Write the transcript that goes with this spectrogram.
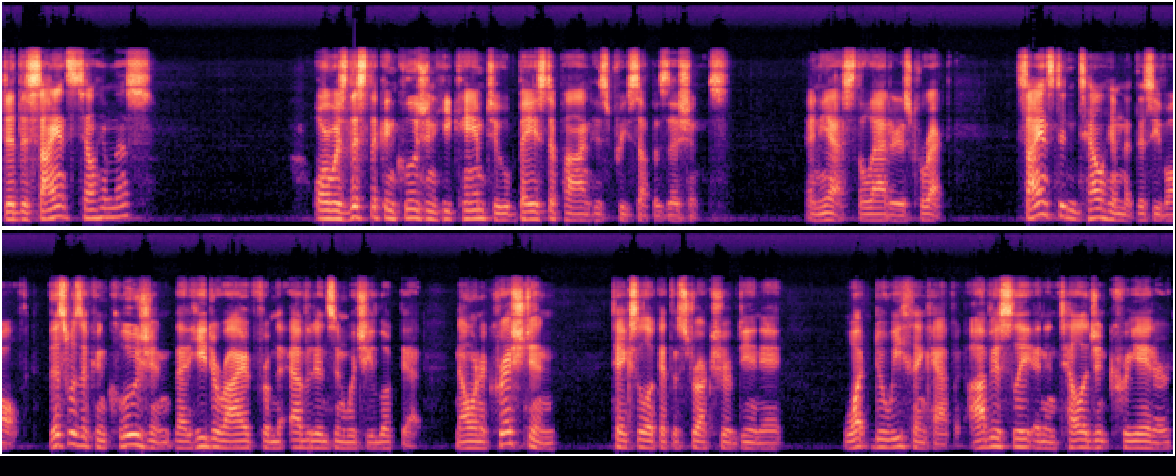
Did the science tell him this? Or was this the conclusion he came to based upon his presuppositions? And yes, the latter is correct. Science didn't tell him that this evolved. This was a conclusion that he derived from the evidence in which he looked at. Now, when a Christian takes a look at the structure of DNA, what do we think happened? Obviously, an intelligent creator,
